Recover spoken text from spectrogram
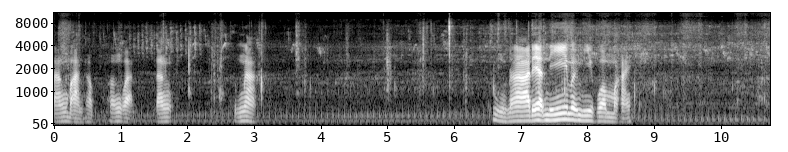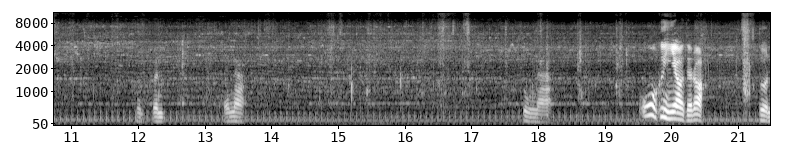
ล้างบานครับล้างบานล้างทุ่งนา ทุ่งนาแดนนี้ไม่มีความหมายมันเป็นไอ้นาทุ่งนาโอ้คือเหี่ยวแต่เนาะต้น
